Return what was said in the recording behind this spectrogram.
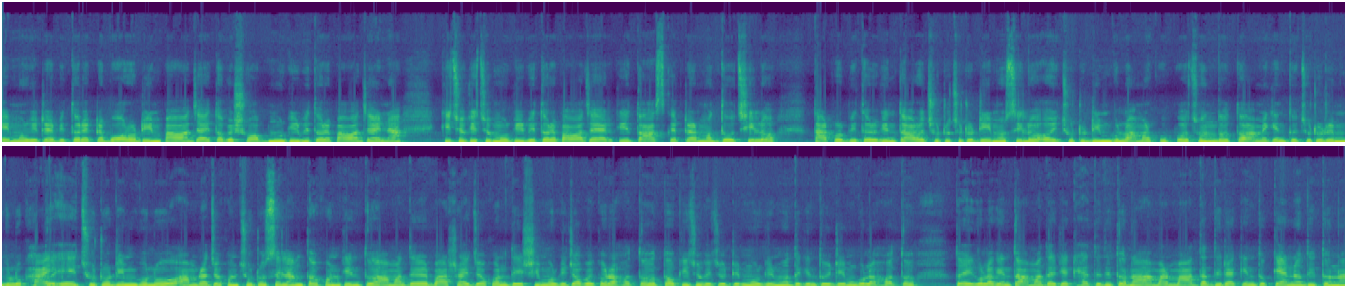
এই মুরগিটার ভিতরে একটা বড় ডিম পাওয়া যায় তবে সব মুরগির ভিতরে পাওয়া যায় না। কিছু কিছু মুরগির ভিতরে পাওয়া যায় আর কি তো আজকেরটার মধ্যেও ছিল। তারপর ভিতরে কিন্তু আরও ছোট ছোট ডিমও ছিল। ওই ছোট ডিমগুলো আমার খুব পছন্দ তো আমি কিন্তু ছোট ডিমগুলো খাই। এই ছোট ডিমগুলো আমরা যখন ছোট ছিলাম, তখন কিন্তু আমাদের বাসায় যখন দেশি মুরগি জবাই করা হতো, তো কিছু কিছু মুরগির মধ্যে কিন্তু ডিমগুলো হতো। তো এগুলো কিন্তু আমাদেরকে খেতে দিত না, আমার মা দাদিরা কিন্তু কেন দিত না,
